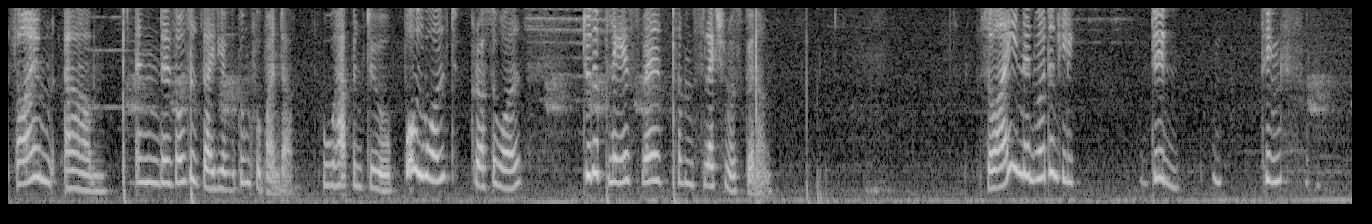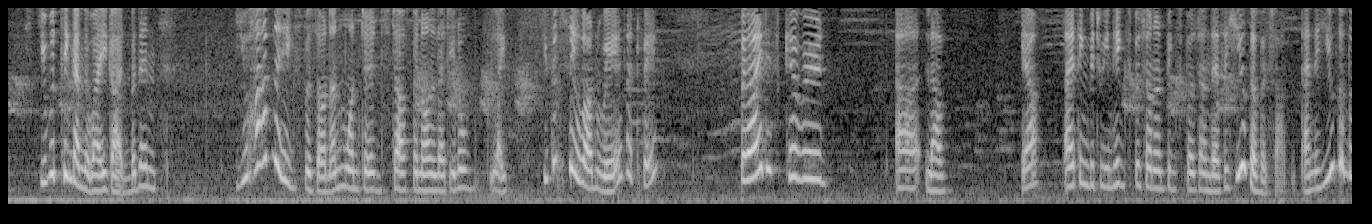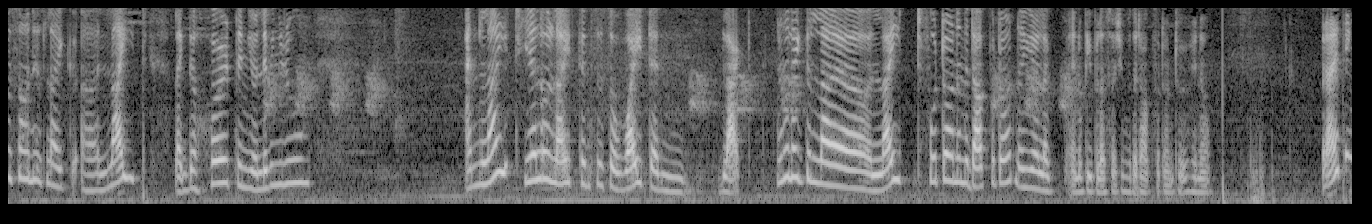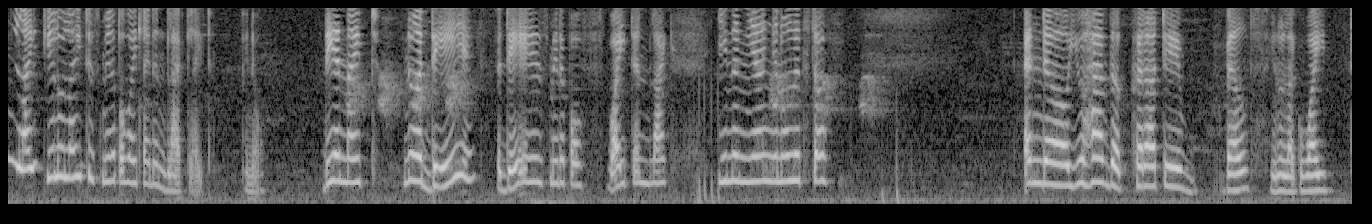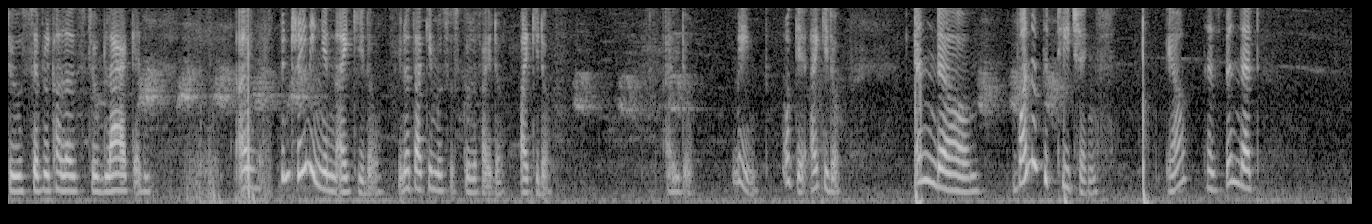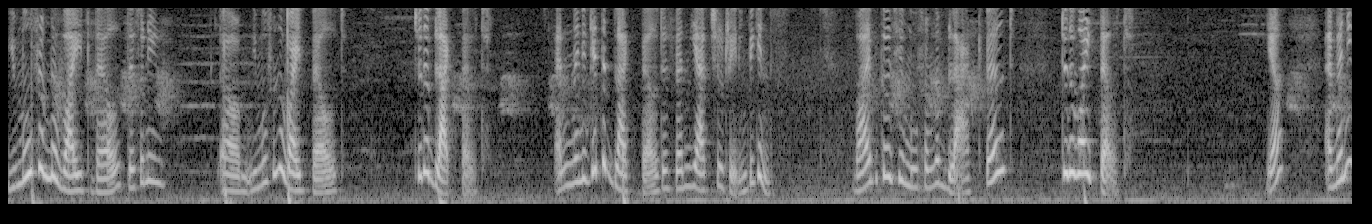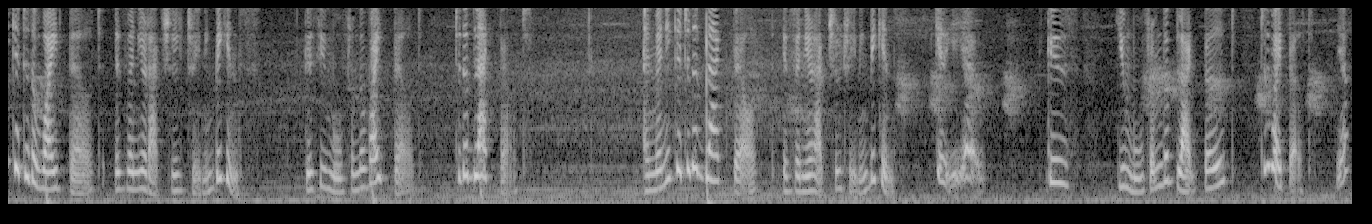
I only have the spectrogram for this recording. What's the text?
So I'm, um, and there's also this idea of the Kung Fu Panda who happened to pole vault, cross a wall, to the place where some selection was going on. So I inadvertently did things. You would think I'm the wild card, but then you have the Higgs boson, unwanted stuff, and all that. You know, like you could say one way that way, but I discovered uh, love. Yeah, I think between Higgs boson and Higgs boson, there's a Hugo boson, and the Hugo boson is like uh, light, like the hearth in your living room. And light, yellow light consists of white and black. You know, like the uh, light photon and the dark photon. And you're like, I know people are searching for the dark photon too. You know, but I think light, yellow light is made up of white light and black light. You know, day and night. You know, a day, a day is made up of white and black yin and yang and all that stuff. And uh, you have the karate belts, you know, like white to several colors to black. And I've been training in Aikido, you know, Takemusu School of Aikido. Aikido. Aikido. Main. Okay, Aikido. And um, one of the teachings, yeah, has been that you move from the white belt. There's only um, you move from the white belt to the black belt. And when you get the black belt is when the actual training begins. Why? Because you move from the black belt to the white belt. Yeah? And when you get to the white belt is when your actual training begins. Because you move from the white belt to the black belt. And when you get to the black belt is when your actual training begins. Yeah. Because you move from the black belt to the white belt. Yeah?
